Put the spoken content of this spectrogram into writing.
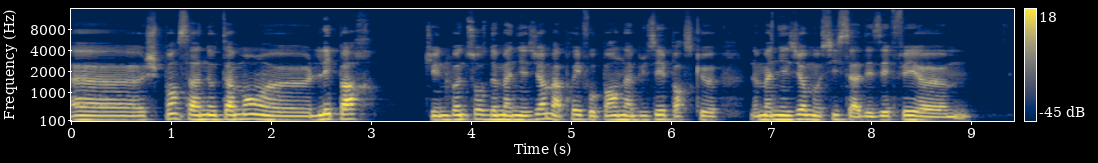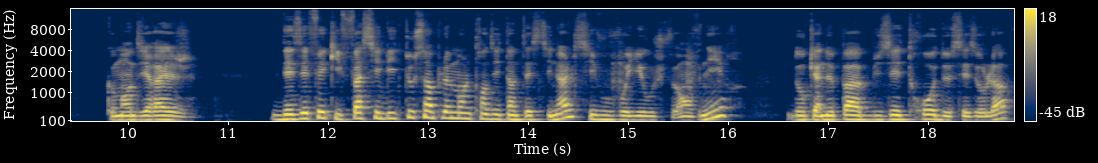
Euh, je pense à notamment euh, l'épar, qui est une bonne source de magnésium. Après, il faut pas en abuser parce que le magnésium aussi, ça a des effets, euh, comment dirais-je, des effets qui facilitent tout simplement le transit intestinal, si vous voyez où je veux en venir. Donc à ne pas abuser trop de ces eaux-là.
